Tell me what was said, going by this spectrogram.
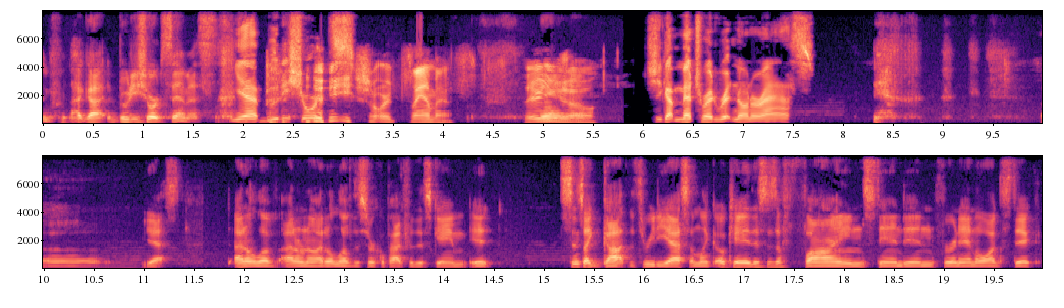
I got Booty Short Samus. Yeah, booty shorts. Short Samus. There you Oh, go. She's got Metroid written on her ass. Uh, yes. I don't love. I don't know. I don't love the circle pad for this game. It since I got the 3DS, I'm like, okay, this is a fine stand-in for an analog stick,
